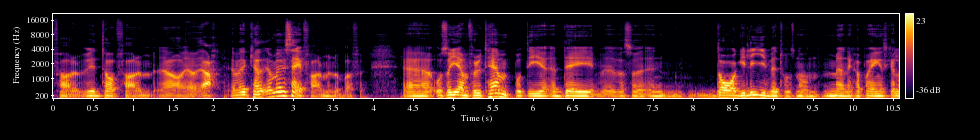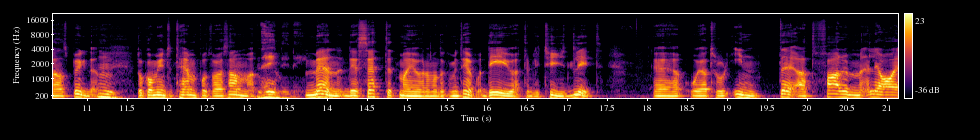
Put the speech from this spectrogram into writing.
Farm, vi tar farm. Ja, ja, ja, kan, ja men vi säger farmen då bara för. Eh, och så jämför du tempot i en day, alltså en dag i livet hos någon människa på engelska landsbygden. Mm. Då kommer ju inte tempot vara samma. Nej, nej, nej. Men det sättet man gör när man dokumenterar på, det är ju att det blir tydligt. Eh, och jag tror inte att farm, eller ja,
